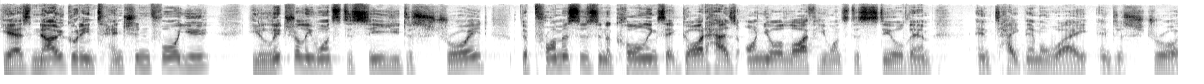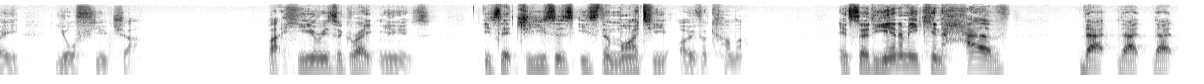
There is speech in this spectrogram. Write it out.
He has no good intention for you. He literally wants to see you destroyed. The promises and the callings that God has on your life, He wants to steal them and take them away and destroy your future. But here is the great news is that Jesus is the mighty overcomer. And so the enemy can have that, that, that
